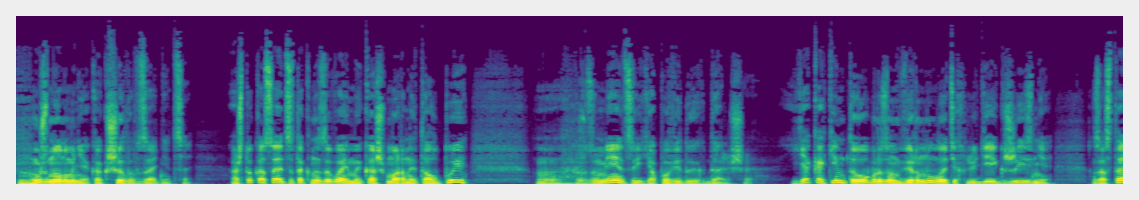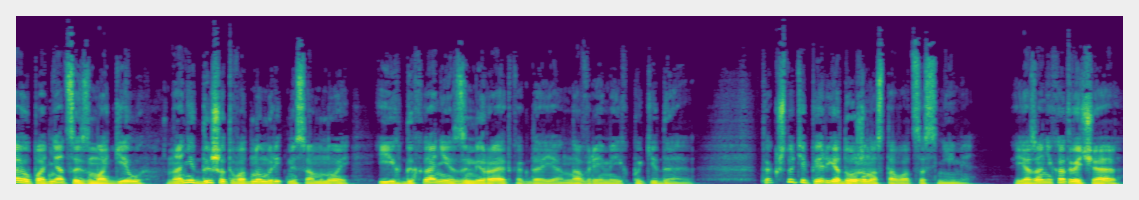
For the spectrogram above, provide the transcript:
Нужен он мне, как шило в заднице. А что касается так называемой кошмарной толпы, э, разумеется, я поведу их дальше. Я каким-то образом вернул этих людей к жизни, заставил подняться из могил, они дышат в одном ритме со мной, и их дыхание замирает, когда я на время их покидаю. Так что теперь я должен оставаться с ними. Я за них отвечаю,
